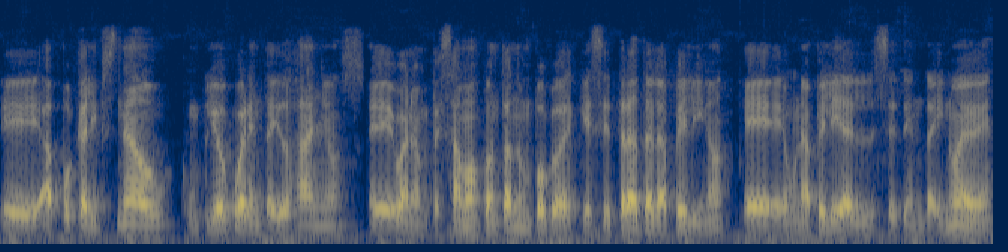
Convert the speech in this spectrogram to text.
Eh, Apocalypse Now cumplió 42 años. Eh, bueno, empezamos contando un poco de qué se trata la peli, ¿no? Eh, es una peli del 79,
